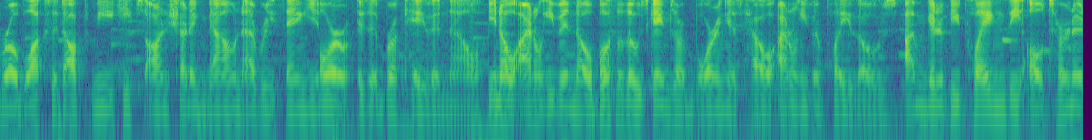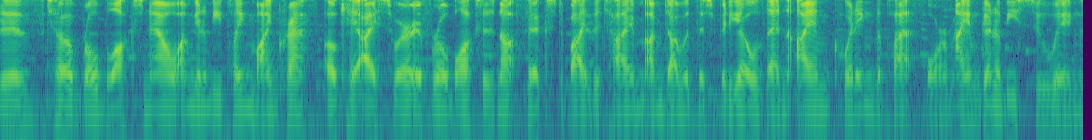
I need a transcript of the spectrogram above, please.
Roblox Adopt Me keeps on shutting down everything. You know, or is it Brookhaven now? You know, I don't even know. Both of those games are boring as hell. I don't even play those. I'm gonna be playing the alternative to Roblox now. I'm gonna be playing Minecraft. Okay, I swear, if Roblox is not fixed by the time I'm done with this video, then I am quitting the platform. I am gonna be suing.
